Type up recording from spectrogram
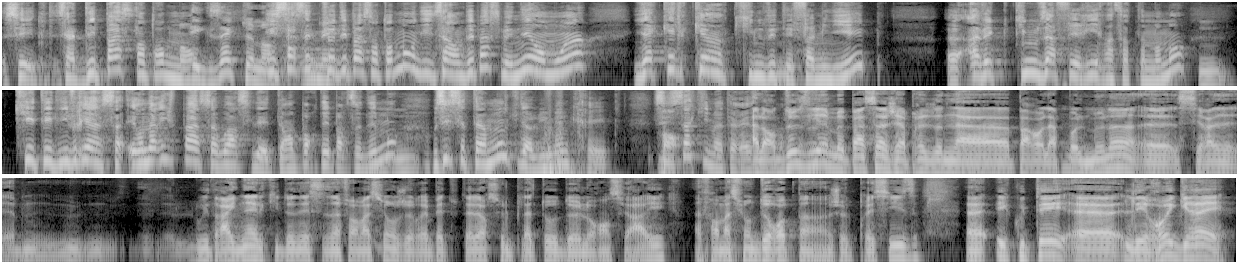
ça dépasse l'entendement. Exactement. Et ça, ça, dépasse l'entendement, on dit ça en dépasse, mais néanmoins, il y a quelqu'un qui nous était familier, euh, avec, qui nous a fait rire à un certain moment, mm. qui était livré à ça. Et on n'arrive pas à savoir s'il a été emporté par ce démon mm. ou si c'est un monde qu'il a lui-même créé. C'est ça qui m'intéresse. Alors, deuxième passage, et après je donne la parole à Paul Melun, euh, c'est Louis Dragnel qui donnait ces informations, je le répète tout à l'heure, sur le plateau de Laurence Ferrari, informations d'Europe 1, je le précise. Euh, écoutez euh, les regrets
